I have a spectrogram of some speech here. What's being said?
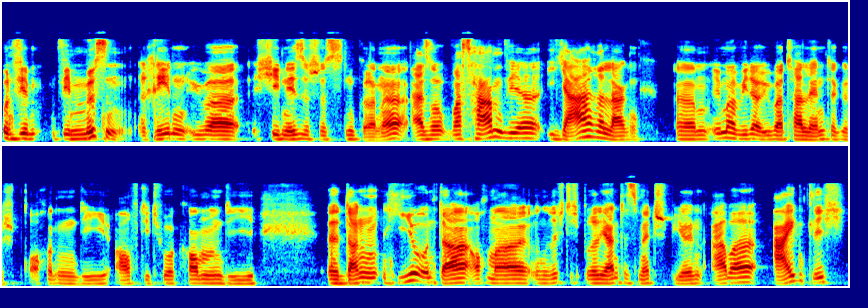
Und wir, wir müssen reden über chinesisches Snooker. Ne? Also was haben wir jahrelang ähm, immer wieder über Talente gesprochen, die auf die Tour kommen, die äh, dann hier und da auch mal ein richtig brillantes Match spielen. Aber eigentlich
